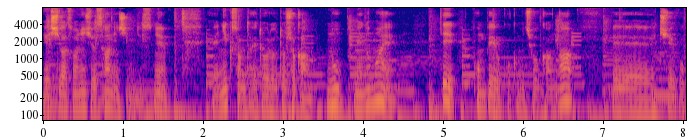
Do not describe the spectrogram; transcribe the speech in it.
4月の23日にですねニクソン大統領図書館の目の前でポンペイオ国務長官が、えー、中国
